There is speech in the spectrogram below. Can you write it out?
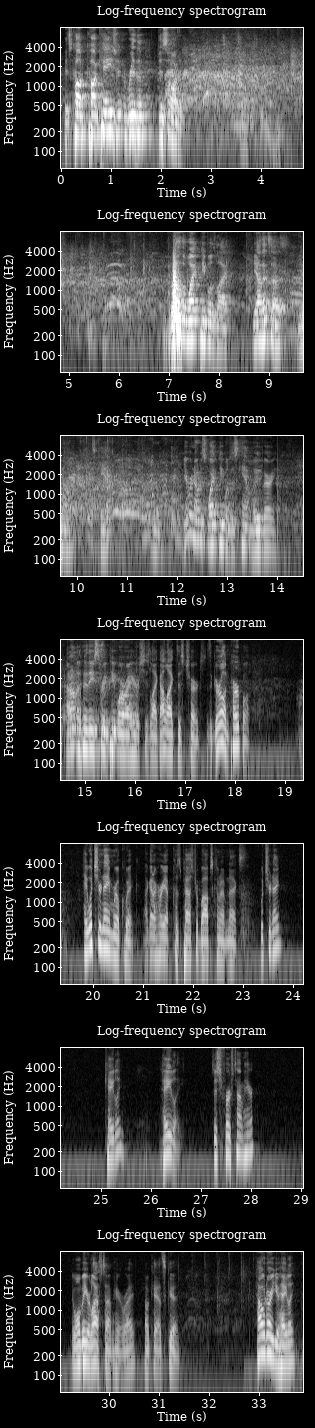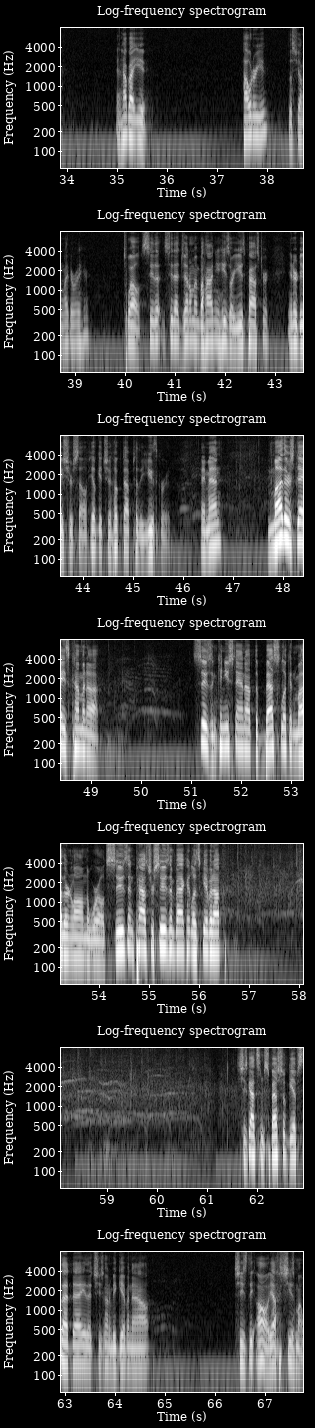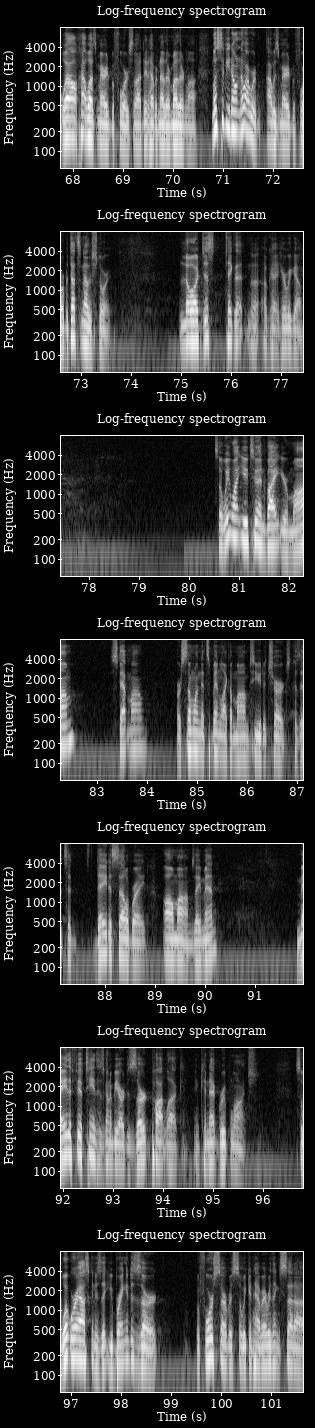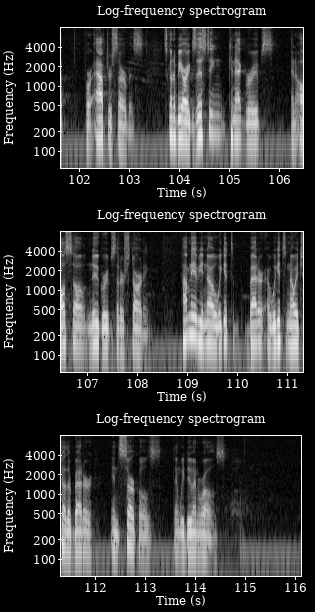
It's called Caucasian Rhythm Disorder. And all the white people's like, yeah, that's us. You know, just can't. Mm. You ever notice white people just can't move very? I don't know who these three people are right here. She's like, I like this church. It's a girl in purple. Hey, what's your name, real quick? I got to hurry up because Pastor Bob's coming up next. What's your name? Kaylee? Haley. Is this your first time here? It won't be your last time here, right? Okay, that's good. How old are you, Haley? And how about you? How old are you? This young lady right here? 12. See that, see that gentleman behind you? He's our youth pastor. Introduce yourself. He'll get you hooked up to the youth group. Amen? Mother's Day's coming up. Susan, can you stand up? The best looking mother in law in the world. Susan, Pastor Susan Beckett, let's give it up. She's got some special gifts that day that she's going to be giving out. She's the, oh, yeah, she's my, well, I was married before, so I did have another mother in law. Most of you don't know I, were, I was married before, but that's another story. Lord, just take that. Uh, okay, here we go. So we want you to invite your mom, stepmom, or someone that's been like a mom to you to church because it's a day to celebrate all moms. Amen? May the 15th is going to be our dessert potluck and connect group launch. So, what we're asking is that you bring a dessert before service so we can have everything set up for after service. It's going to be our existing connect groups and also new groups that are starting. How many of you know we get to better uh, we get to know each other better in circles than we do in rows?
